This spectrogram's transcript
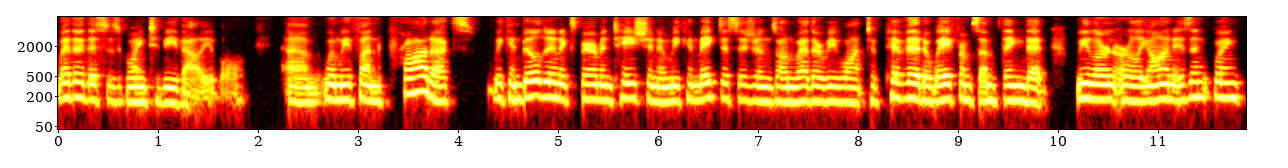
whether this is going to be valuable. Um, when we fund products, we can build in experimentation and we can make decisions on whether we want to pivot away from something that we learn early on isn't going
